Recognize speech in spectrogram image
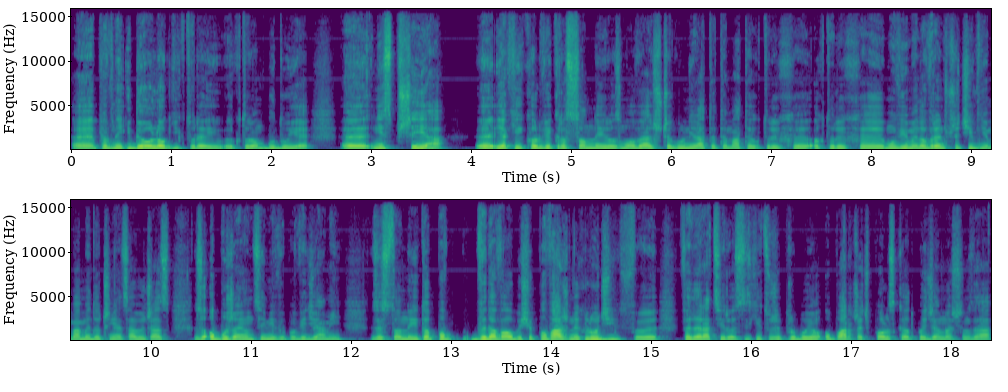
e, pewnej ideologii, której, którą buduje, nie sprzyja jakiejkolwiek rozsądnej rozmowy, a szczególnie na te tematy, o których, e, o których e, mówimy. No wręcz przeciwnie, mamy do czynienia cały czas z oburzającymi wypowiedziami ze strony i to po, wydawałoby się poważnych ludzi w Federacji Rosyjskiej, którzy próbują obarczać Polskę odpowiedzialnością za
